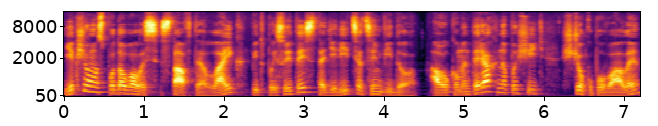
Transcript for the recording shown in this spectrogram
якщо вам сподобалось, ставте лайк, підписуйтесь та діліться цим відео. А у коментарях напишіть, що купували,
